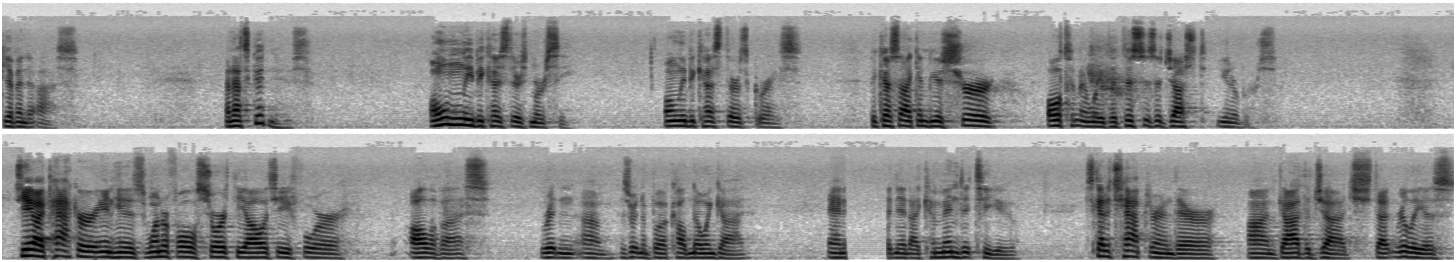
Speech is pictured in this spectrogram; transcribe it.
given to us. And that's good news only because there's mercy, only because there's grace, because I can be assured ultimately that this is a just universe. J.I. Packer, in his wonderful short theology for all of us, written, um, has written a book called Knowing God. And it, I commend it to you. He's got a chapter in there on God the Judge that really is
